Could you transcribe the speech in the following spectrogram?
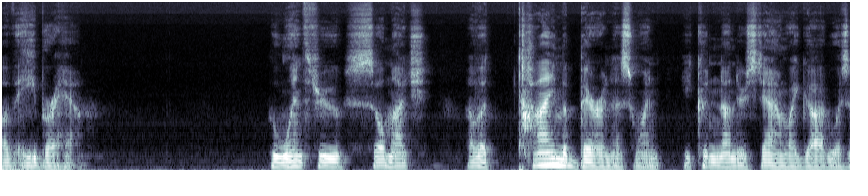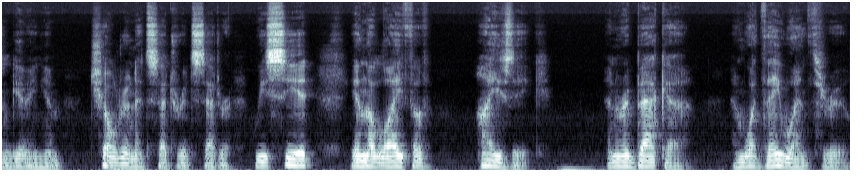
of Abraham, who went through so much of a time of barrenness when he couldn't understand why God wasn't giving him children, etc., etc. We see it in the life of Isaac and Rebekah and what they went through,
